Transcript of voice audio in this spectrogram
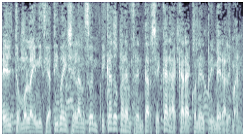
Él tomó la iniciativa y se lanzó en picado para enfrentarse cara a cara con el primer alemán.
